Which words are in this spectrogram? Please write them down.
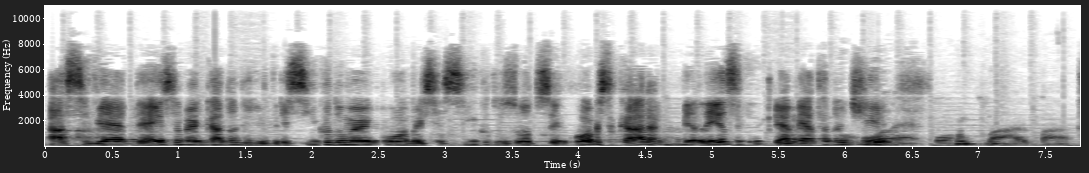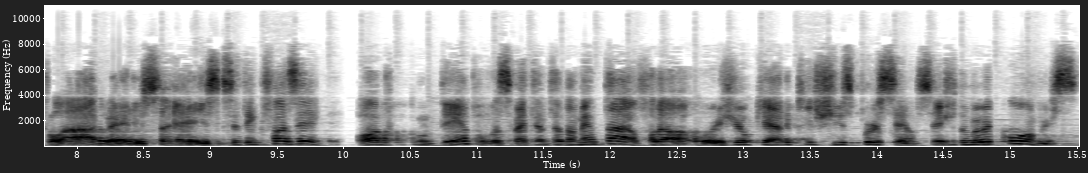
Ah, se vier 10 no Mercado Livre, 5 do meu e-commerce e 5 dos outros e-commerce, cara, beleza, cumpri a meta do dia. Né? claro, claro. Claro, é isso, é isso que você tem que fazer. Óbvio, com o tempo você vai tentando aumentar. Eu falei, ó, hoje eu quero que X% seja do meu e-commerce.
